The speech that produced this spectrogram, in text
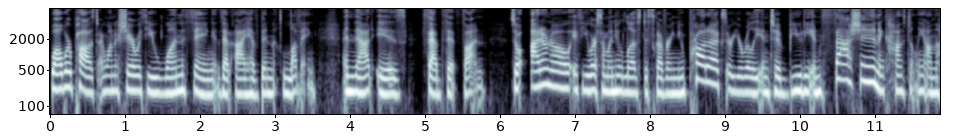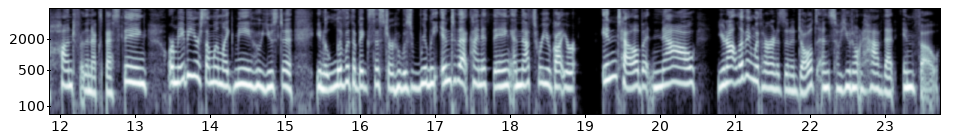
While we're paused, I want to share with you one thing that I have been loving, and that is FabFitFun. So I don't know if you are someone who loves discovering new products or you're really into beauty and fashion and constantly on the hunt for the next best thing, or maybe you're someone like me who used to, you know, live with a big sister who was really into that kind of thing and that's where you got your intel, but now you're not living with her as an adult and so you don't have that info.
